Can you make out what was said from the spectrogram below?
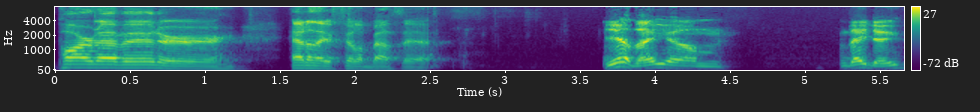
part of it, or how do they feel about that? yeah they um they do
